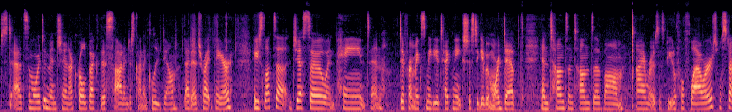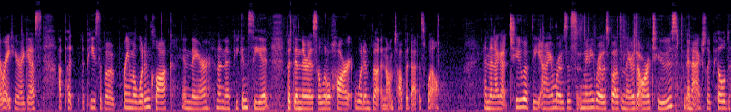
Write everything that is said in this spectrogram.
just to add some more dimension. I curled back this side and just kind of glued down that edge right there. I used lots of gesso and paint and different mixed media techniques just to give it more depth and tons and tons of um, I Am Rose's beautiful flowers. We'll start right here I guess. I put a piece of a Prima wooden clock in there. I don't know if you can see it but then there is a little heart wooden button on top of that as well. And then I got two of the I Am Roses mini rosebuds in there, the R2s, and I actually peeled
